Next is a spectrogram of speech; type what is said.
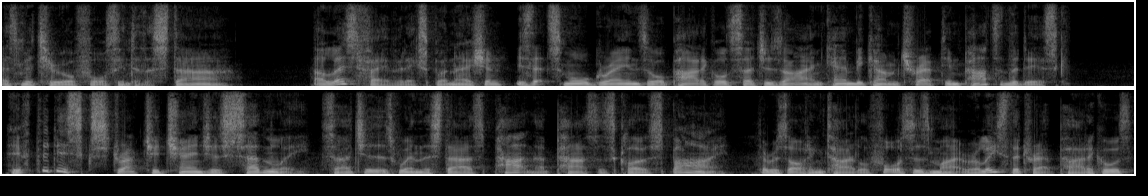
as material falls into the star. A less favoured explanation is that small grains or particles such as iron can become trapped in parts of the disk. If the disk structure changes suddenly, such as when the star's partner passes close by, the resulting tidal forces might release the trapped particles,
